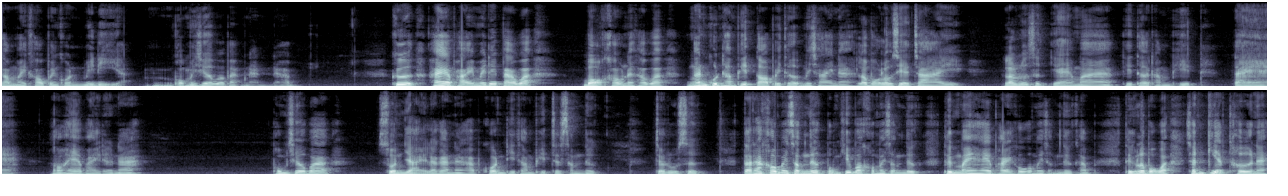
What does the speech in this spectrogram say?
ทำให้เขาเป็นคนไม่ดีอะผมไม่เชื่อว่าแบบนั้นนะครับ คือให้อภัยไม่ได้แปลว่าบอกเขานะครับว่า งั้นคุณทำผิดต่อไปเถอะไม่ใช่นะ เราบอกเราเสียใจ เรารู้สึกแย่มากที่เธอทำผิด แต่เราให้อภัยเธอนะ ผมเชื่อว่าส่วนใหญ่แล้วกันนะครับ คนที่ทำผิดจะสำนึกจะรู้สึก แต่ถ้าเขาไม่สำนึก ผมคิดว่าเขาไม่สำนึก ถึงไม่ให้อภัยเขาก็ไม่สำนึกครับ ถึงเราบอกว่าฉันเกลียดเธอนะ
